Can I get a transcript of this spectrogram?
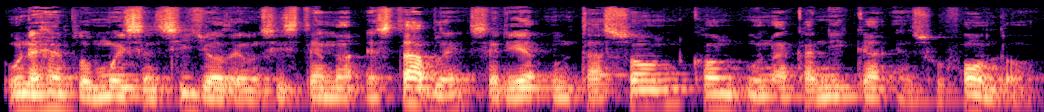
Un ejemplo muy sencillo de un sistema estable sería un tazón con una canica en su fondo.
